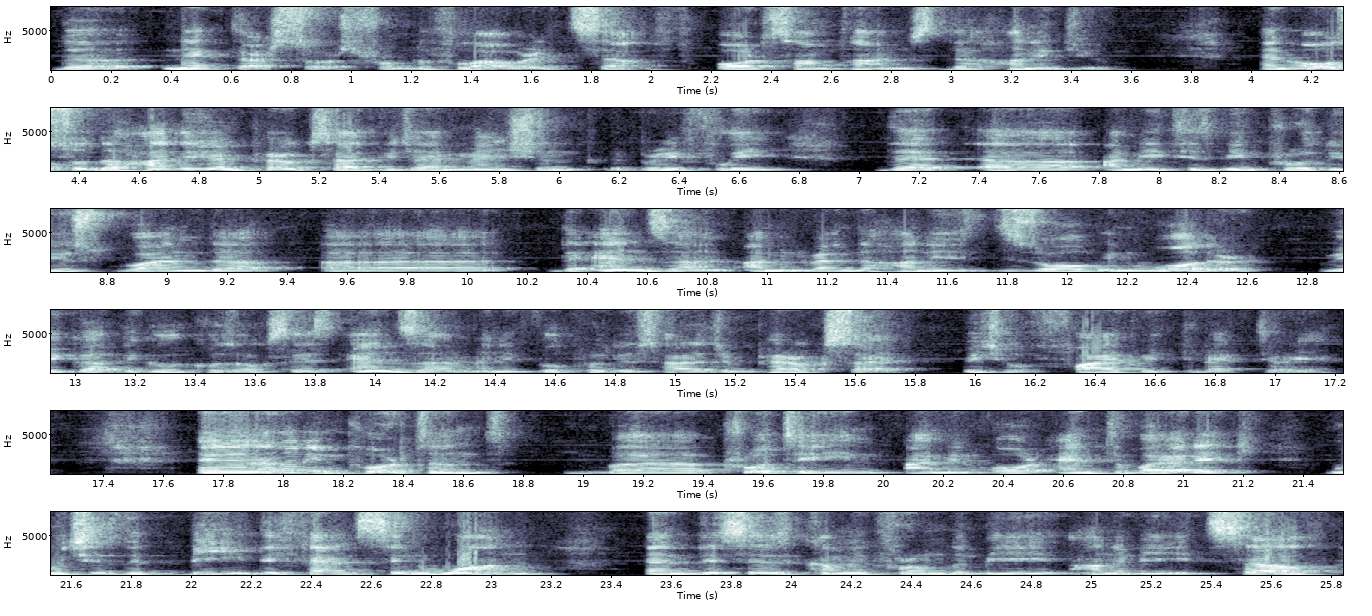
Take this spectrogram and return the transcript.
the nectar source, from the flower itself, or sometimes the honeydew. And also the hydrogen peroxide, which I mentioned briefly, that uh, I mean it is being produced when the uh, the enzyme, I mean when the honey is dissolved in water, we got the glucose oxidase enzyme, and it will produce hydrogen peroxide, which will fight with the bacteria. And another important uh, protein, I mean, or antibiotic, which is the bee defensin one, and this is coming from the bee honeybee itself,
